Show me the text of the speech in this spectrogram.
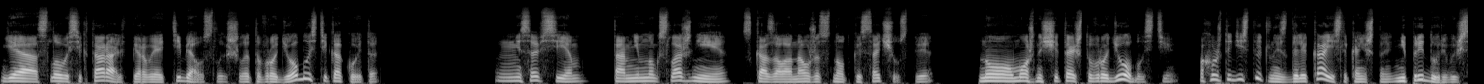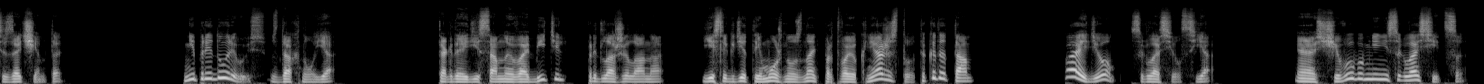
Я слово «сектораль» впервые от тебя услышал. Это вроде области какой-то? Не совсем. Там немного сложнее, сказала она уже с ноткой сочувствия. Но можно считать, что вроде области. Похоже, ты действительно издалека, если, конечно, не придуриваешься зачем-то. Не придуриваюсь, вздохнул я. Тогда иди со мной в обитель, предложила она. Если где-то и можно узнать про твое княжество, так это там. Пойдем, согласился я. А с чего бы мне не согласиться?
